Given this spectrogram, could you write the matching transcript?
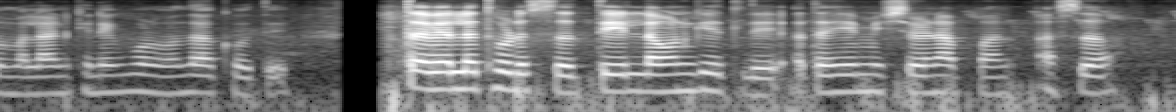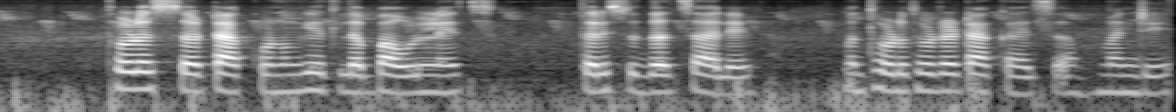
तुम्हाला आणखीन एक बनवून दाखवते. तव्याला थोडंसं तेल लावून घेतले. आता हे मिश्रण आपण असं थोडंसं टाकून घेतलं बाऊलनेच तरीसुद्धा चालेल. पण थोडं थोडं टाकायचं. म्हणजे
